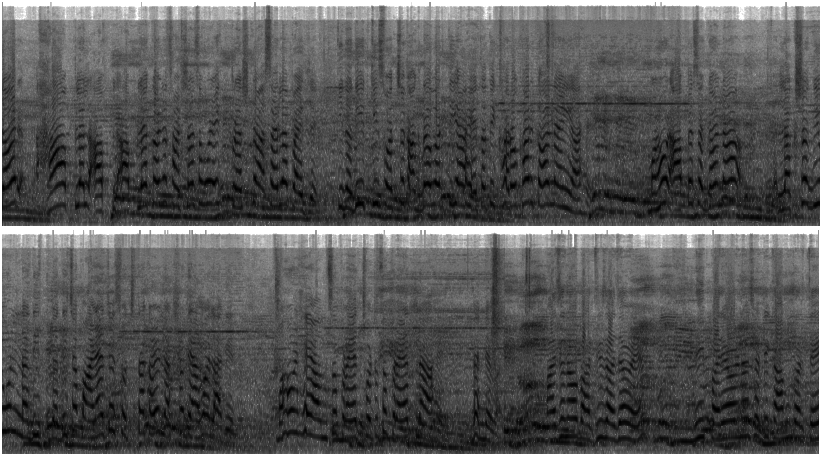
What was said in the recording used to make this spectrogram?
तर हा आपल्याला आप आपल्याकडनं शासनासमोर एक प्रश्न असायला पाहिजे की नदी इतकी स्वच्छ कागदावरती आहे तर ती खरोखर का नाही आहे? म्हणून आपल्या सगळ्यांना लक्ष देऊन नदी नदीच्या पाण्याच्या स्वच्छताकडे लक्ष द्यावं लागेल. म्हणून हे आमचं प्रयत्न छोटंसं प्रयत्न आहे. धन्यवाद. माझं नाव भारती जाधव आहे. मी पर्यावरणासाठी काम करते.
